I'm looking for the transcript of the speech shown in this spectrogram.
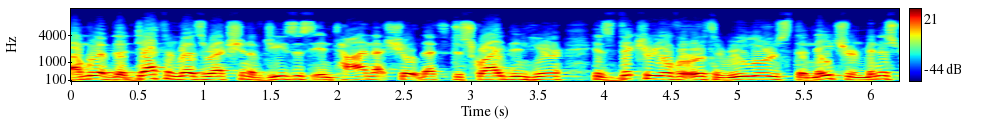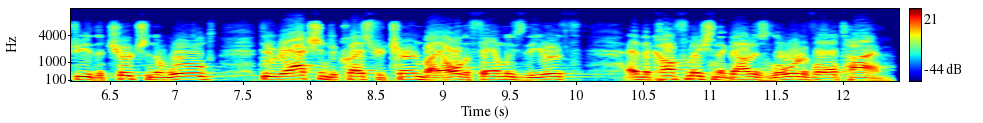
Um, we have the death and resurrection of Jesus in time. That show, that's described in here. His victory over earthly rulers, the nature and ministry of the church in the world, the reaction to Christ's return by all the families of the earth, and the confirmation that God is Lord of all time.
